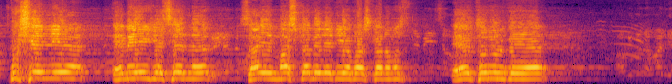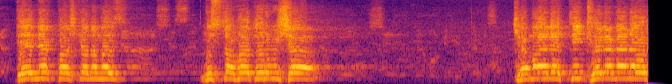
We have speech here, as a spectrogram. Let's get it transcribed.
Bu şenliğe emeği geçenler Sayın Maşka Belediye Başkanımız Ertuğrul Bey'e dernek başkanımız Mustafa Durmuş'a Kemalettin Kölemenoğlu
